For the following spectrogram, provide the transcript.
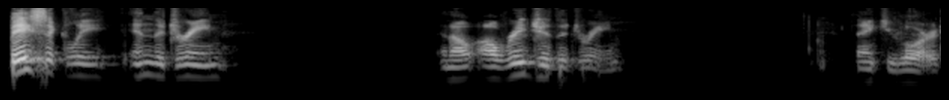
Basically, in the dream, and I'll, I'll read you the dream. Thank you, Lord.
